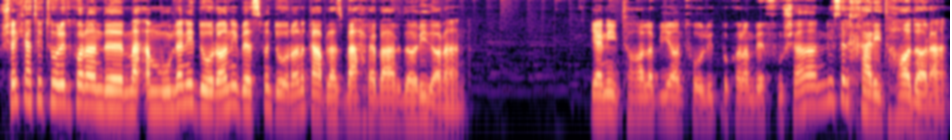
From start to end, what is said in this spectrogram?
شرکت تولید کننده معمولا دورانی به اسم دوران قبل از بهره برداری دارن. یعنی تا حالا بیان تولید بکنن بفروشن یه سری خریدها دارن.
